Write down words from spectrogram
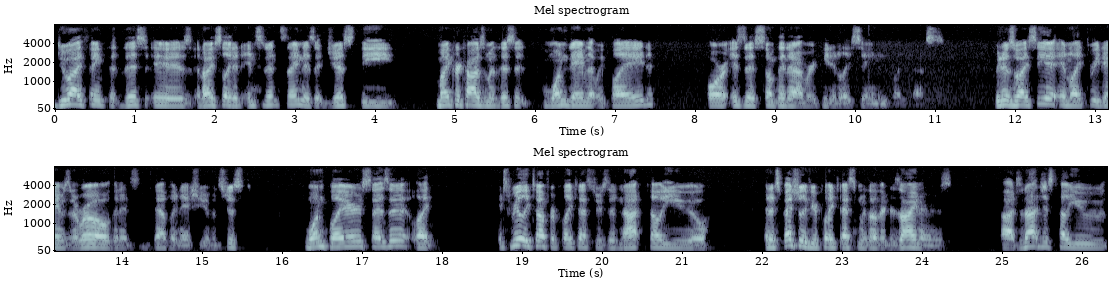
do I think that this is an isolated incident thing? Is it just the microcosm of this one game that we played? Or is this something that I'm repeatedly seeing in playtests? Because if I see it in like three games in a row, then it's definitely an issue. If it's just one player says it, like it's really tough for playtesters to not tell you, and especially if you're playtesting with other designers, uh, to not just tell you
